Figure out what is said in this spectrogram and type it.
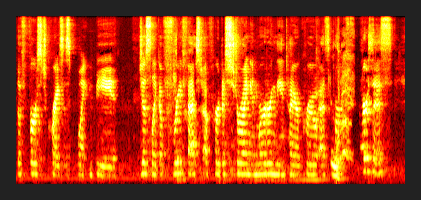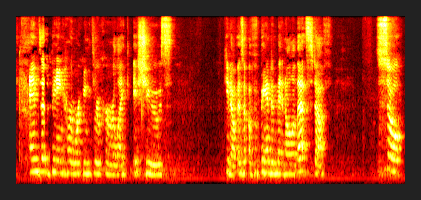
the first crisis point be just like a free fest of her destroying and murdering the entire crew as her versus ends up being her working through her like issues, you know, as of abandonment and all of that stuff. So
